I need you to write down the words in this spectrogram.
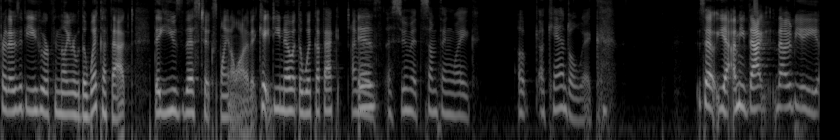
for those of you who are familiar with the Wick effect, they use this to explain a lot of it. Kate, do you know what the Wick effect I'm is? assume it's something like a, a candle wick. So yeah, I mean that that would be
